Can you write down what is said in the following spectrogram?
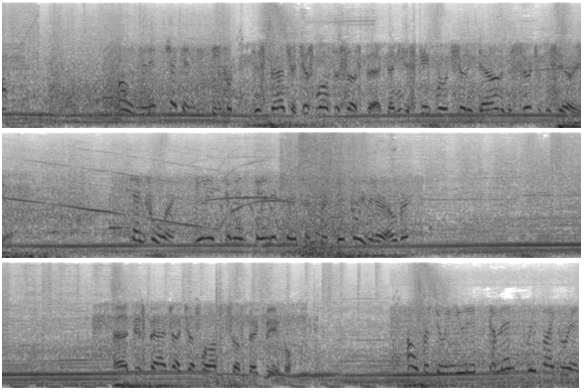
All units check NVC for... Dispatch, I just lost a suspect. I need escape road shutting down in the search of this area. 10-4. Units commence standard search of pursuit perimeter. Over. Uh, dispatch, I just lost a suspect vehicle. All pursuing units commence grid by grid.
